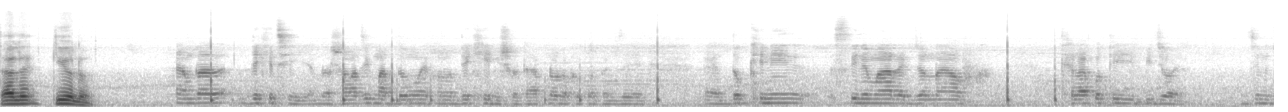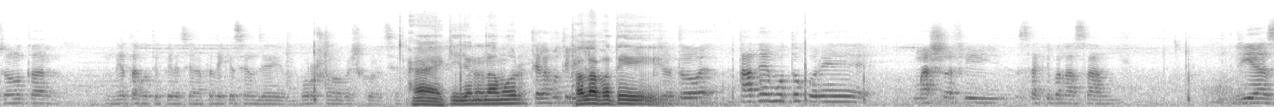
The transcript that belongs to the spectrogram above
তাহলে কি হলো? আমরা দেখেছি আমরা সামাজিক মাধ্যমে এখনও দেখি বিষয়টা। আপনিও লক্ষ্য করবেন যে দক্ষিণী সিনেমার একজন নায়ক থেলাপতি বিজয় যিনি জনতার নেতা হতে পেরেছেন। আপনি দেখেছেন যে বড় সমাবেশ করেছেন। হ্যাঁ কি যেন নাম ওর? থেলাপতি বিজয়। তো তাদের মতো করে মাশরাফি সাকিব আল হাসান রিয়াজ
